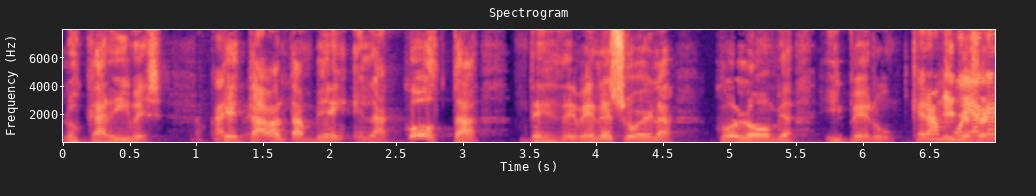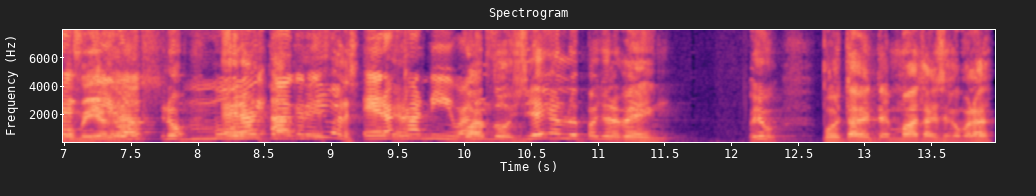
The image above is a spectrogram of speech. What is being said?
los caribes, Los que caribes. estaban también en la costa desde Venezuela, Colombia y Perú. que eran Y muy que se agresivos, No, muy eran caníbales. eran caníbales. Cuando llegan los españoles, ven, pues esta gente mata y se come la...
